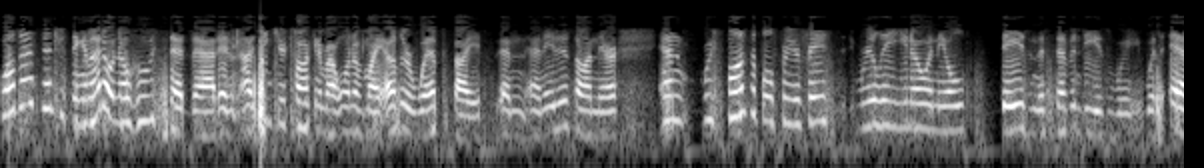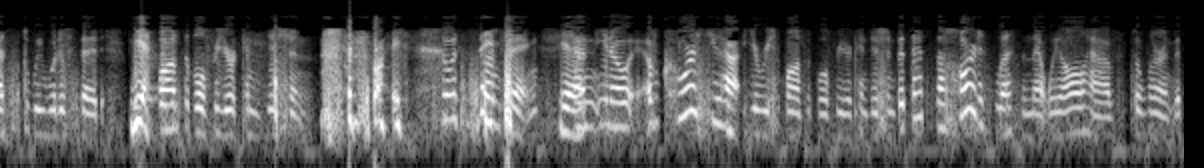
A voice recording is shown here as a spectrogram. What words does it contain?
Well, that's interesting, and I don't know who said that, and I think you're talking about one of my other websites, and and it is on there. And responsible for your face, really, you know, in the old days in the 70s, we with S, we would have said yeah. responsible for your condition. That's right. So it's the same thing. Yeah. And you know, of course you have you're responsible for your condition, but that's the hardest lesson that we all have to learn. The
